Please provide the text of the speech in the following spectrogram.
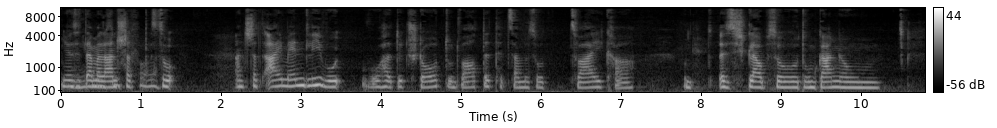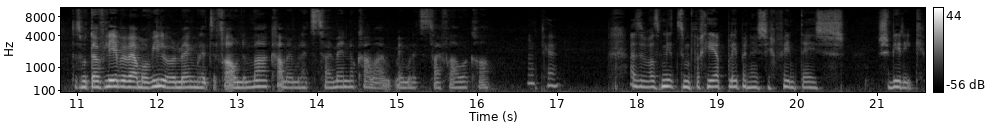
Ja, es hat einmal anstatt so, anstatt ein Männchen, wo, wo halt dort steht und wartet, hat es einmal so zwei gehabt. Und es ist, glaube ich, so darum gegangen, um, dass man darf lieben, wer man will, weil manchmal hat es eine Frau und einen Mann gehabt, manchmal hat es zwei Männer gehabt, manchmal hat es zwei Frauen gehabt. Okay. Also was mir zum Verkehr geblieben ist, ich finde, der ist schwierig.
